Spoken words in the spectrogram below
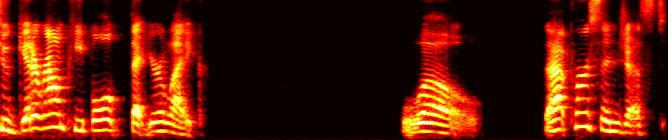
to get around people that you're like, whoa, that person just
